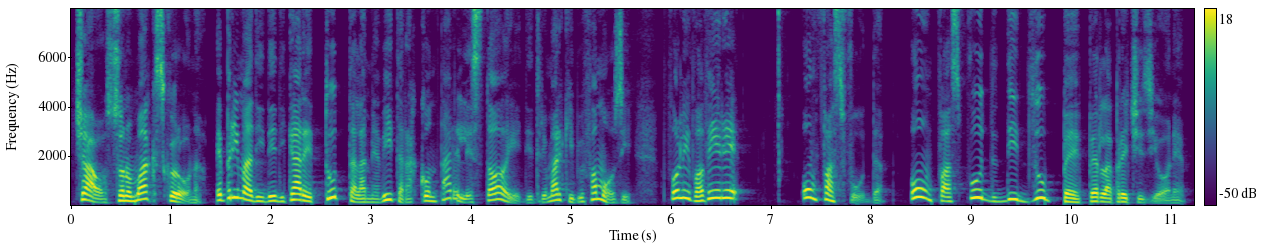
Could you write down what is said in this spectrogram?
Ciao, sono Max Corona e prima di dedicare tutta la mia vita a raccontare le storie di tre marchi più famosi, volevo avere un fast food. Un fast food di zuppe per la precisione.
